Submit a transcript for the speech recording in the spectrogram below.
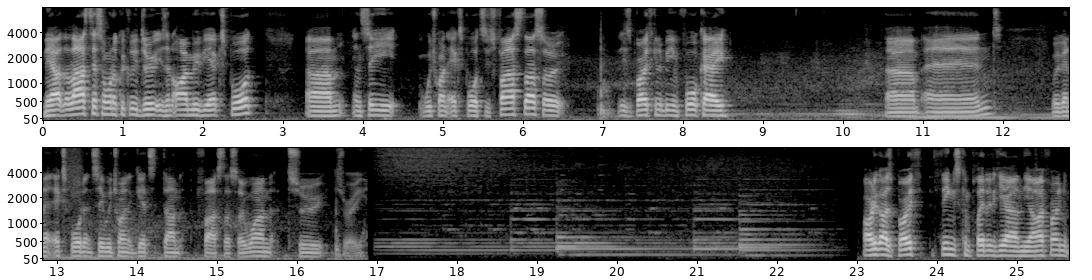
Now the last test I want to quickly do is an iMovie export um, and see which one exports is faster. So these are both going to be in 4K. Um, and we're going to export and see which one gets done faster. So one, two, three. Alrighty guys, both things completed here on the iPhone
